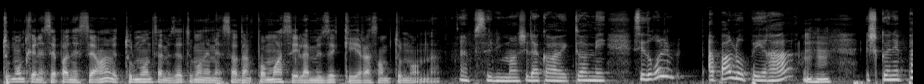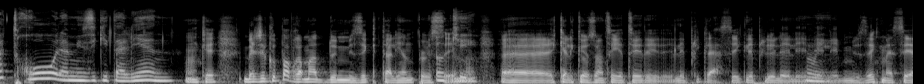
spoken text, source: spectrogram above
Tout le monde connaissait pas nécessairement, mais tout le monde s'amusait, tout le monde aimait ça. Donc pour moi, c'est la musique qui rassemble tout le monde. Là. Absolument, je suis d'accord avec toi. Mais c'est drôle, à part l'opéra, Mhm. je connais pas trop la musique italienne. OK. Mais j'écoute pas vraiment de musique italienne per se. Euh, Quelques-uns, tu sais, les, les plus classiques, les plus les, les, Oui. les- musiques, mais c'est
